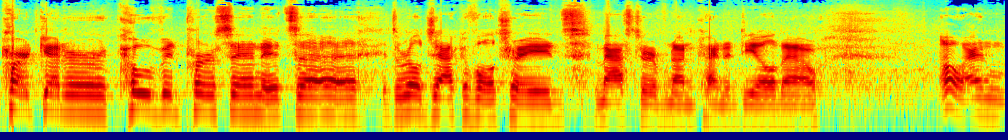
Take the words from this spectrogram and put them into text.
cart getter, COVID person. It's a it's a real jack of all trades, master of none kind of deal now. Oh, and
